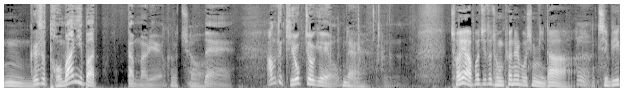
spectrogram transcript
음. 그래서 더 많이 봤단 말이에요. 그렇죠. 네. 아무튼 기록적이에요. 네. 저희 아버지도 종편을 보십니다. 음. 집이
